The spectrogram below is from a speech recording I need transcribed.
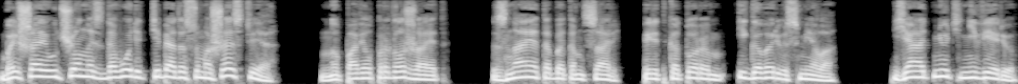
Большая ученость доводит тебя до сумасшествия!» Но Павел продолжает «Знает об этом царь, перед которым и говорю смело. Я отнюдь не верю,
